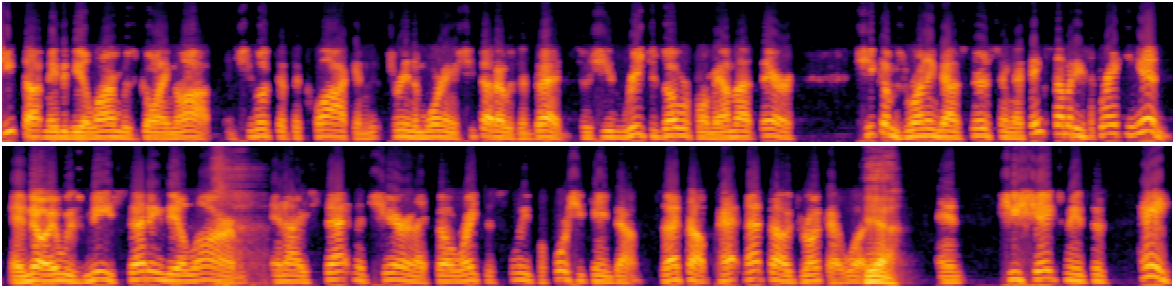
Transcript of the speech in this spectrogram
she thought maybe the alarm was going off. And she looked at the clock, and three in the morning, and she thought I was in bed. So she reaches over for me. I'm not there. She comes running downstairs saying, "I think somebody's breaking in." And no, it was me setting the alarm, and I sat in the chair and I fell right to sleep before she came down. So that's how pat, that's how drunk I was. Yeah. And she shakes me and says, "Hey,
